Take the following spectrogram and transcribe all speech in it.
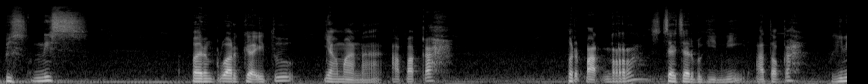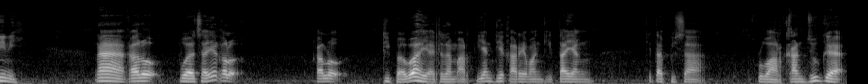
bisnis bareng keluarga itu yang mana? Apakah berpartner sejajar begini ataukah begini nih? Nah kalau buat saya kalau kalau di bawah ya dalam artian dia karyawan kita yang kita bisa keluarkan juga.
